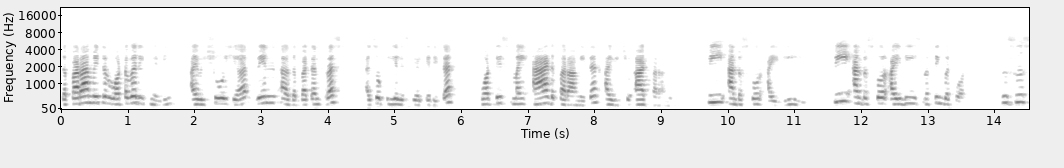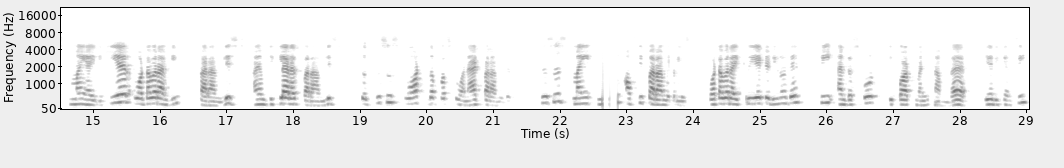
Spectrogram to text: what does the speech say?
The parameter whatever it may be I will show here when uh, the button pressed. Also PL SQL editor. What is my add parameter? I will show add parameter. P underscore ID. P underscore ID is nothing but what? This is my ID. Here, whatever I am giving, param list. I am declared as param list. So this is what the first one, add parameter. This is my name of the parameter list. Whatever I created, you know, the P underscore department number. Here you can see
